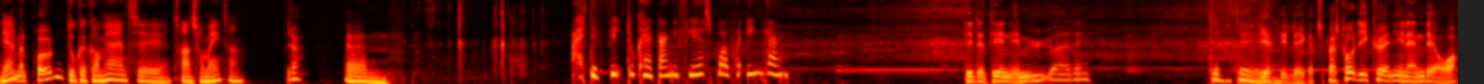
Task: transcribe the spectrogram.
Ja, Kan man prøve den? du kan komme herind til transformatoren. Øhm, Ej, det er vildt. Du kan have gang i flere spor på én gang. Det, der, det er en MY, er det ikke? Det, det, Virkelig lækkert. Pas på, at de ikke kører ind i en anden derovre.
